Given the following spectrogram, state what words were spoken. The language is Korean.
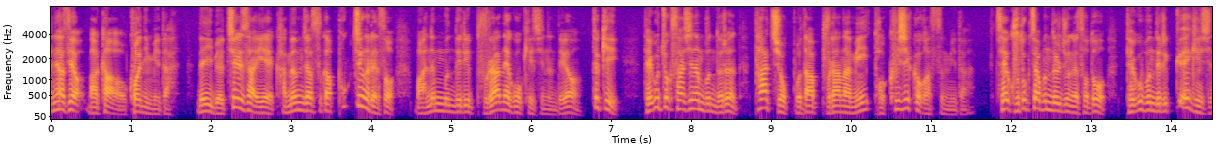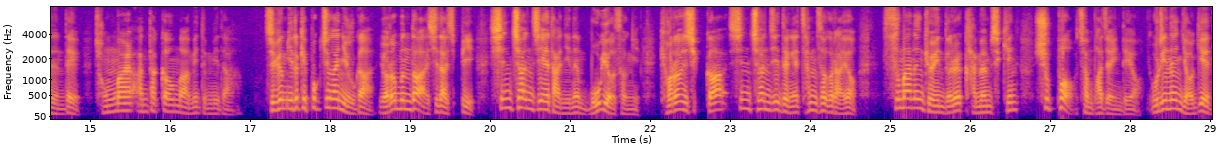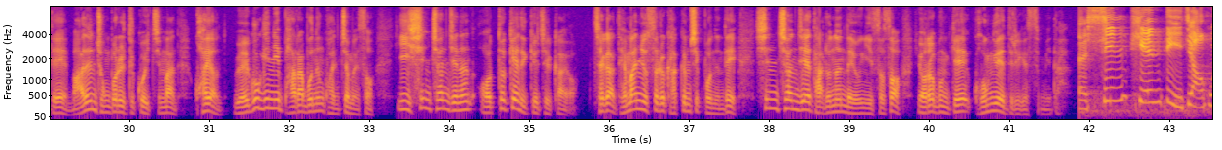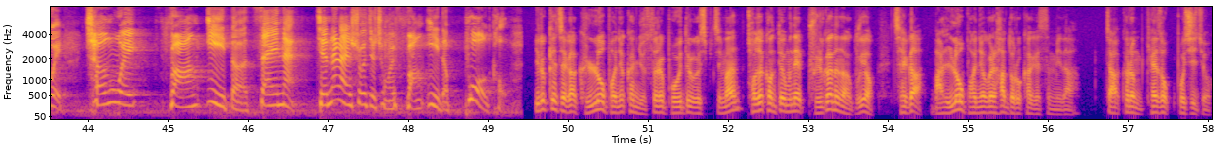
안녕하세요. 마카오 권입니다. 네, 이 며칠 사이에 감염자 수가 폭증을 해서 많은 분들이 불안해고 계시는데요. 특히 대구 쪽 사시는 분들은 타 지역보다 불안함이 더 크실 것 같습니다. 제 구독자분들 중에서도 대구 분들이 꽤 계시는데 정말 안타까운 마음이 듭니다. 지금 이렇게 폭증한 이유가 여러분도 아시다시피 신천지에 다니는 모 여성이 결혼식과 신천지 등에 참석을 하여 수많은 교인들을 감염시킨 슈퍼 전파자인데요. 우리는 여기에 대해 많은 정보를 듣고 있지만 과연 외국인이 바라보는 관점에서 이 신천지는 어떻게 느껴질까요? 제가 대만 뉴스를 가끔씩 보는데 신천지에 다루는 내용이 있어서 여러분께 공유해 드리겠습니다. 新天地教会成为防疫的灾难，简单来说，就成为防疫的破口。 이렇게 제가 글로 번역한 뉴스를 보여드리고 싶지만 저작권 때문에 불가능하고요. 제가 말로 번역을 하도록 하겠습니다. 자 그럼 계속 보시죠.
